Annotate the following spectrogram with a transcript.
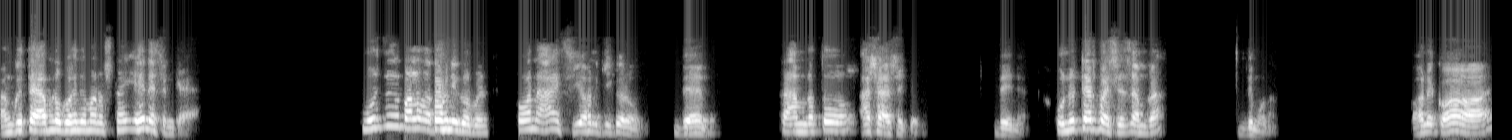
আমি কই তাই আপনার গহিনী মানুষ নাই এ নেছেন কে? মসজিদ ভালো কথা হনি করবেন। কন আইসি এখন কি করুন দেন, তা আমরা তো আশা আশি করি। দেই না। উনি টের যে আমরা দিব না। অনেক কয়?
